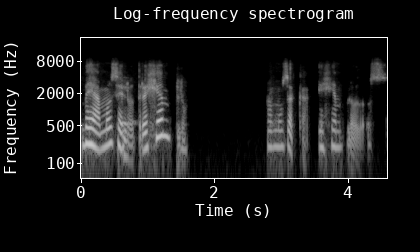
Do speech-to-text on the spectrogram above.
Veamos el otro ejemplo. Vamos acá, ejemplo 2.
